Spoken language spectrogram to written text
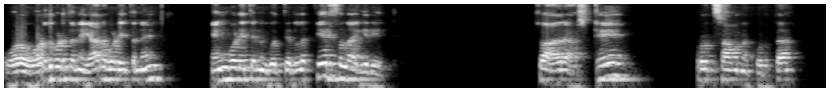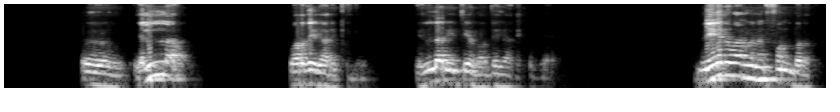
ಹೊಡೆದು ಬಿಡ್ತಾನೆ. ಯಾರು ಹೊಡಿತಾನೆ? ಹೆಂಗ್ ಹೊಡಿತಾನೆ ಗೊತ್ತಿರಲ್ಲ. ಕೇರ್ಫುಲ್ ಆಗಿರಿ ಅಂತ. ಸೊ ಆದ್ರೆ ಅಷ್ಟೇ ಪ್ರೋತ್ಸಾಹನ ಕೊಡ್ತಾ ಎಲ್ಲ ವರದಿಗಾರಿಕೆಗೆ, ಎಲ್ಲ ರೀತಿಯ ವರದಿಗಾರಿಕೆಗೆ ನೇರವಾಗಿ ನನಗೆ ಫೋನ್ ಬರೋದು.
